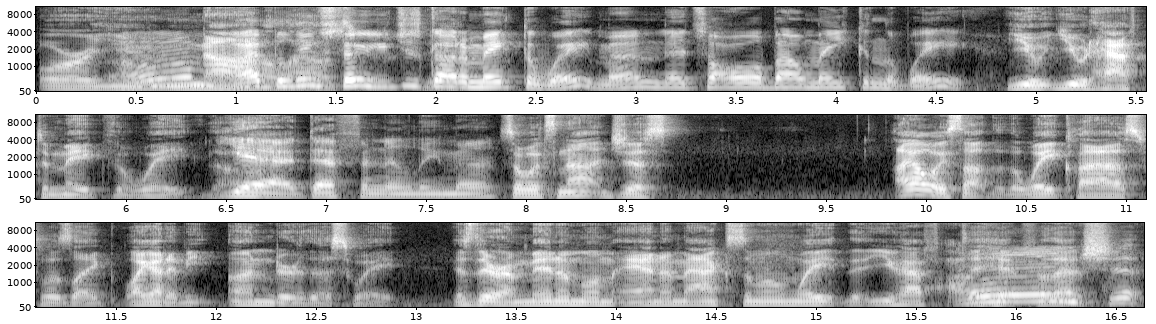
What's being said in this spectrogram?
or are you Um, not? I believe so. to? You just Yeah. got to make the weight, man. It's all about making the weight. You you would have to make the weight though. Yeah, definitely, man. So it's not just. I always thought that the weight class was like, well, I got to be under this weight. Is there a minimum and a maximum weight that you have to hit for Um, that shit?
